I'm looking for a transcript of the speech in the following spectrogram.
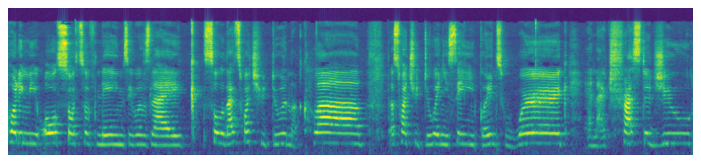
calling me all sorts of names. It was like, so that's what you do in the club. That's what you do when you say you're going to work and I trusted you.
